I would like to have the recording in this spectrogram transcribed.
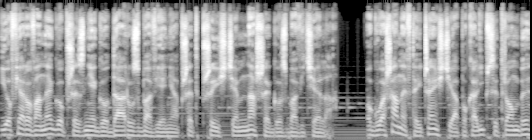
i ofiarowanego przez Niego daru zbawienia przed przyjściem naszego Zbawiciela. Ogłaszane w tej części apokalipsy trąby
